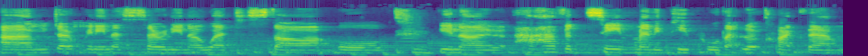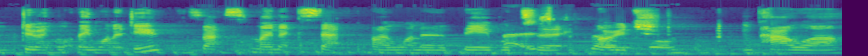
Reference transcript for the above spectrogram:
um, don't really necessarily know where to start, or you know haven't seen many people that look like them doing what they want to do. So that's my next step. I want to be able that to encourage. So cool empower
